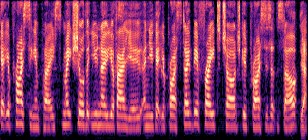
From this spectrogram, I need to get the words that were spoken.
get your pricing in place, make sure that you know your value and you get your price. Don't be afraid to charge good prices at the start. Yeah.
